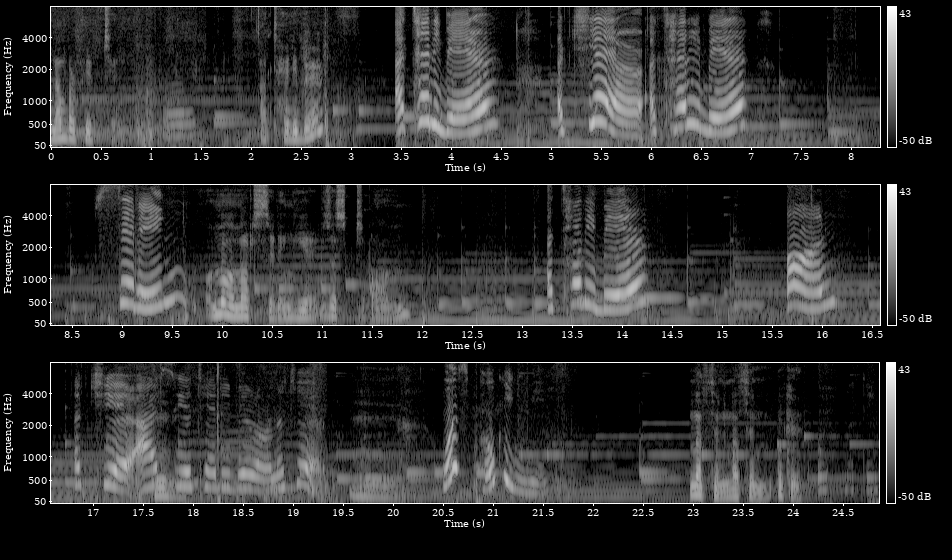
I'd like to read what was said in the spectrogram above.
Number 15. A teddy bear. A teddy bear, a chair, a teddy bear sitting, Oh, no, not sitting here, just on. a teddy bear on a chair. I hmm. see a teddy bear on a chair. Hmm. What's poking me? Nothing, nothing. Okay, Oh, nothing.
